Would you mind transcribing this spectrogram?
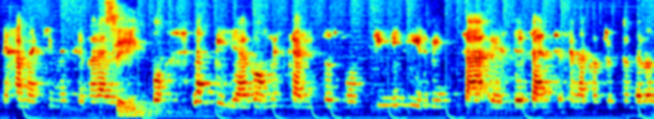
Déjame aquí mencionar al equipo, La Pilla Gómez, Carlitos Monti, Irving este, Sánchez en la construcción de los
